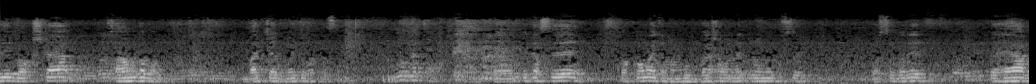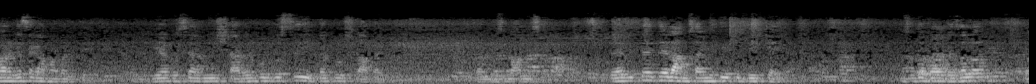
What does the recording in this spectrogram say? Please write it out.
যে বক্সটা সাউন্ড কমাল বাচ্চা ঘুমাইতে পারতেছে না। তো ওদের কাছে কমাইতো না মুখ ভাষা অনেক রকম করছে। কষ্ট করে তো হ্যাঁ আবার গেছে আমার বাড়িতে। বিয়া করছে আমি সারের ফুল করছি এটা পুরো সাপ আই আমি বলছি ভালো তো এর ভিতরে দিলাম আমি কি একটু দেখতে কিছুটা পর ভেজালো তো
